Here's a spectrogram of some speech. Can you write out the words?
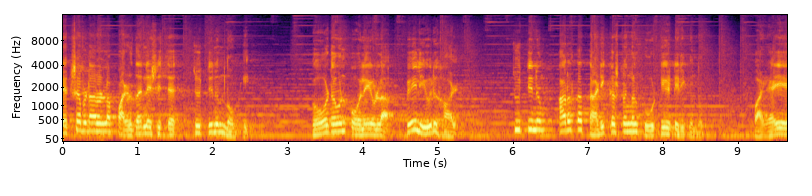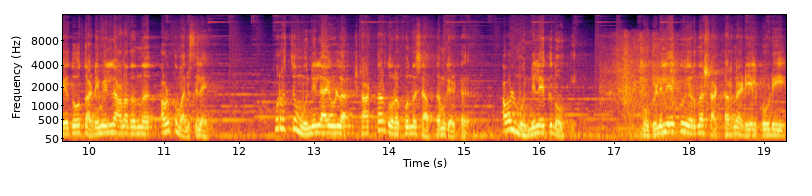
രക്ഷപ്പെടാനുള്ള പഴുതന്വേഷിച്ച് ചുറ്റിനും നോക്കി. ഗോഡൗൺ പോലെയുള്ള വലിയൊരു ഹാൾ. ചുറ്റിനും അറുത്ത തടിക്കഷ്ണങ്ങൾ കൂട്ടിയിട്ടിരിക്കുന്നു. പഴയ ഏതോ തടിമില്ലാണതെന്ന് അവൾക്ക് മനസ്സിലായി. കുറച്ച് മുന്നിലായുള്ള ഷട്ടർ തുറക്കുന്ന ശബ്ദം കേട്ട് അവൾ മുന്നിലേക്ക് നോക്കി. മുകളിലേക്ക് ഉയർന്ന ഷട്ടറിനടിയിൽ കൂടി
